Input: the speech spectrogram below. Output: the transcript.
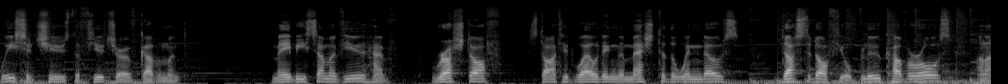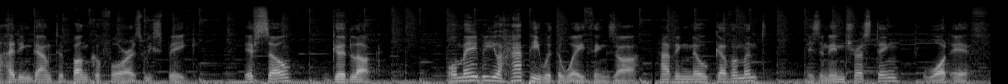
We should choose the future of government. Maybe some of you have rushed off, started welding the mesh to the windows, dusted off your blue coveralls, and are heading down to Bunker 4 as we speak. If so, good luck. Or maybe you're happy with the way things are. Having no government is an interesting what if.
